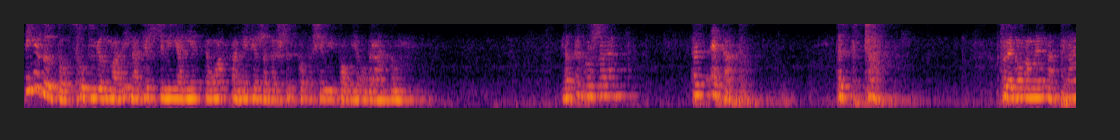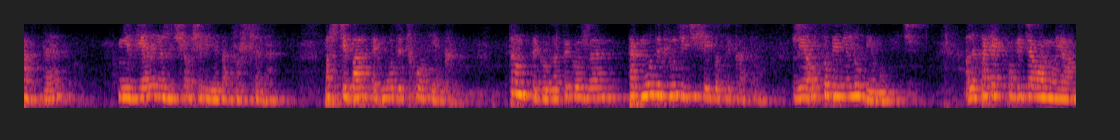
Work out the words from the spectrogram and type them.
I nie był to cud miód malina. Wierzcie mi, ja nie jestem łatwa, nie wierzę we wszystko, co się mi powie od razu. Dlatego, że to jest etap. To jest czas, którego mamy naprawdę niewiele, jeżeli się o siebie nie zatroszczymy. Patrzcie, Bartek, młody człowiek. Trącę go, dlatego że tak młodych ludzi dzisiaj dotyka to, że ja o sobie nie lubię mówić. Ale tak jak powiedziała moja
